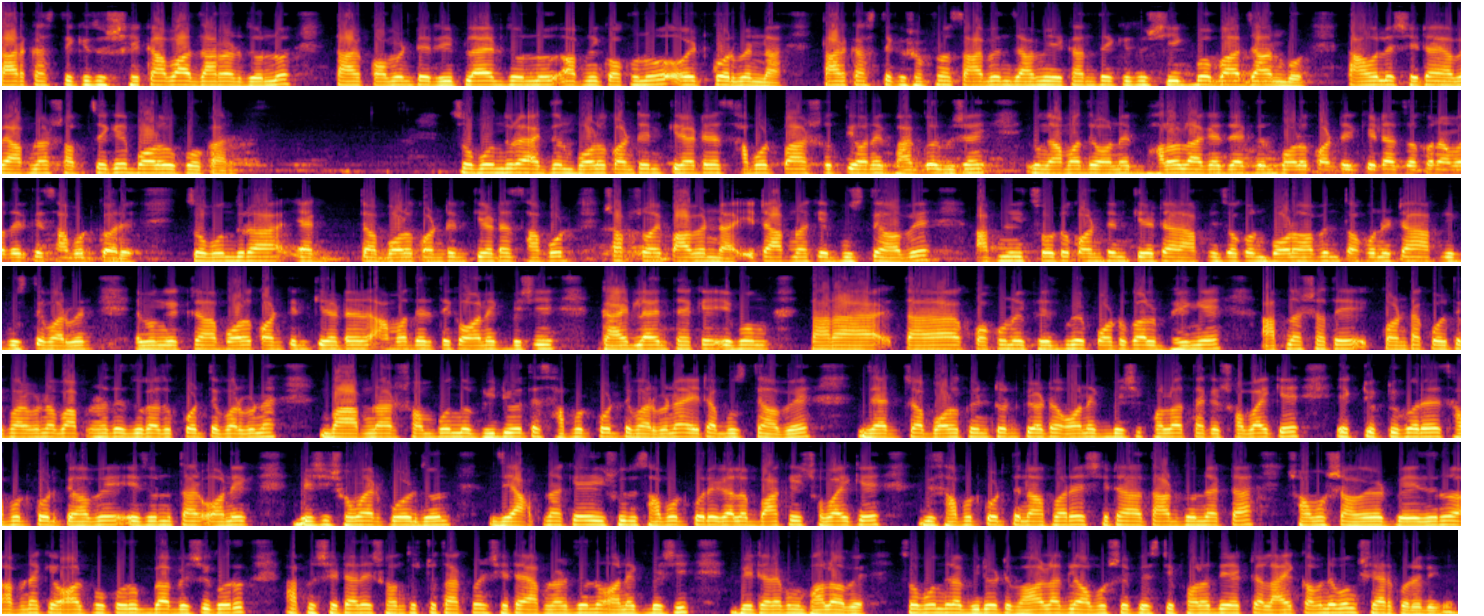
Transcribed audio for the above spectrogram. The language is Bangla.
তার কাছ থেকে কিছু শেখা বা জানার জন্য। তার কমেন্টের রিপ্লাইয়ের জন্য আপনি কখনো ওয়েট করবেন না। তার কাছ থেকে সবসময় চাইবেন যে আমি এখান থেকে কিছু শিখব বা জানব। তাহলে সেটাই হবে আপনার সবথেকে বড় উপকার। সো বন্ধুরা, একজন বড় কন্টেন্ট ক্রিয়েটারের সাপোর্ট পাওয়া সত্যি অনেক ভাগ্যের বিষয় এবং আমাদের অনেক ভালো লাগে যে একজন বড় কন্টেন্ট ক্রিয়েটার যখন আমাদেরকে সাপোর্ট করে। সো বন্ধুরা, একটা বড় কন্টেন্ট ক্রিয়েটার সাপোর্ট সবসময় পাবেন না, এটা আপনাকে বুঝতে হবে। আপনি ছোট কন্টেন্ট ক্রিয়েটার আপনি যখন বড় হবেন তখন এটা আপনি বুঝতে পারবেন এবং একটা বড় কন্টেন্ট ক্রিয়েটার আমাদের থেকে অনেক বেশি গাইডলাইন থাকে এবং তারা তারা কখনোই ফেসবুকের প্রটোকল ভেঙে আপনার সাথে কন্ট্যাক্ট করতে পারবে না বা আপনার সাথে যোগাযোগ করতে পারবে না বা আপনার সম্পূর্ণ ভিডিওতে সাপোর্ট করতে পারবে না, এটা বুঝতে হবে যে একটা বড় কন্টেন্ট ক্রিয়েটর অনেক বেশি ফলোয়ার থাকে সবাইকে একটু একটু করে সাপোর্ট করতে হবে এই জন্য তার অনেক বেশি সময়ের প্রয়োজন যে আপনাকে শুধু সাপোর্ট করে গেল, বাকি সবাইকে যদি সাপোর্ট করতে না পারে সেটা তার জন্য একটা সমস্যা হয়ে উঠবে এই জন্য আপনাকে অল্প করুক বা বেশি করুক, আপনি সেটারে সন্তুষ্ট থাকবেন, সেটাই আপনার জন্য অনেক বেশি বেটার এবং ভালো হবে। সো বন্ধুরা, ভিডিওটি ভালো লাগলে অবশ্যই পেজটি ফলো দিয়ে একটা লাইক কমেন্ট এবং শেয়ার করে দিবেন।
